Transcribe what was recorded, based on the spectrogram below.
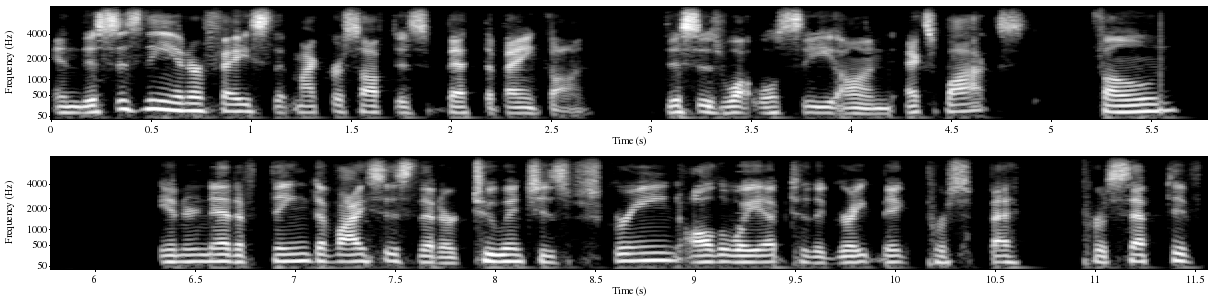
And this is the interface that Microsoft has bet the bank on. This is what we'll see on Xbox, phone, Internet of Thing devices that are two inches screen, all the way up to the great big perspe- perceptive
